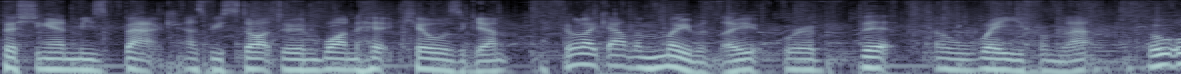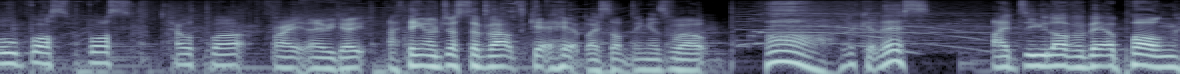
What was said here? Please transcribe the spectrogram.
pushing enemies back as we start doing one hit kills again. I feel like at the moment though, we're a bit away from that. Oh, oh, boss, boss, health bar. Right, there we go. I think I'm just about to get hit by something as well. Oh, look at this. I do love a bit of Pong.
